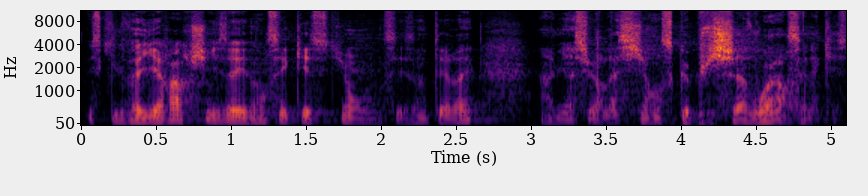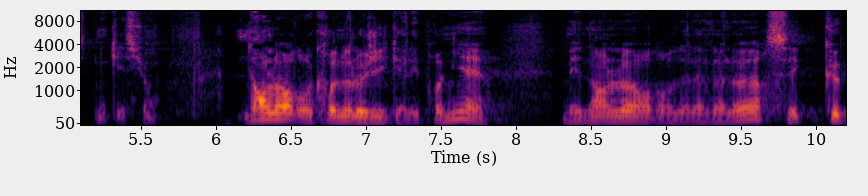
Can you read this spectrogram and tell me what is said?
Puisqu'il va hiérarchiser dans ses questions, dans ses intérêts. Hein, bien sûr, la science, que puis-je savoir C'est une question. Dans l'ordre chronologique, elle est première, mais dans l'ordre de la valeur, c'est que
